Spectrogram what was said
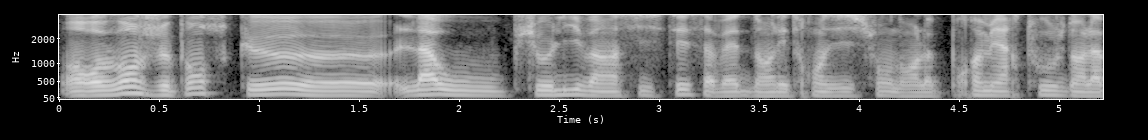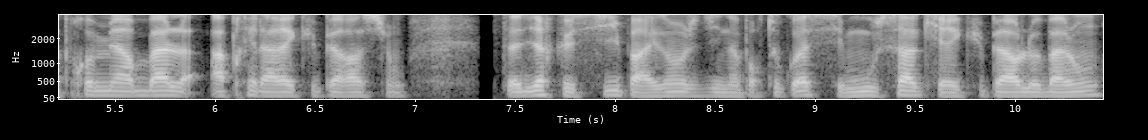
En revanche, je pense que euh, là où Pioli va insister, ça va être dans les transitions, dans la première touche, dans la première balle après la récupération. C'est-à-dire que si, par exemple, je dis n'importe quoi, c'est Moussa qui récupère le ballon,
